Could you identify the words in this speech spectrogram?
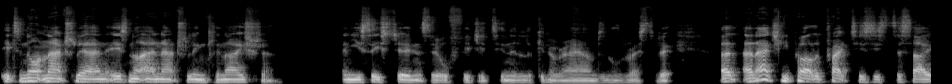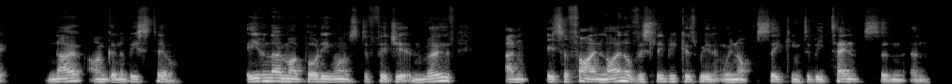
It's not naturally and it's not our natural inclination. And you see students they're all fidgeting and looking around and all the rest of it. And, and actually part of the practice is to say no i'm going to be still even though my body wants to fidget and move. And it's a fine line, obviously, because we, we're not seeking to be tense and, and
